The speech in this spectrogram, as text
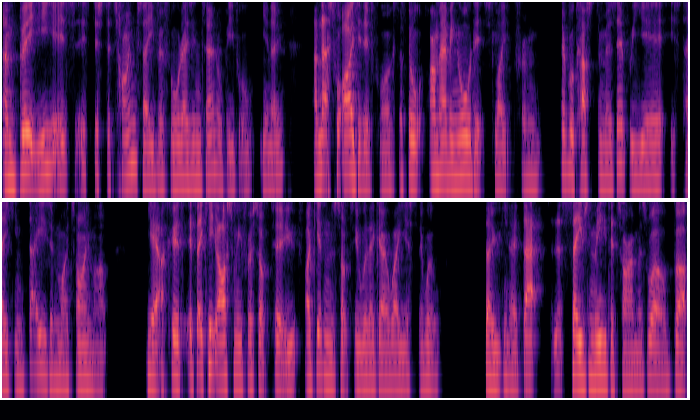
And B, it's it's just a time saver for all those internal people, you know. And that's what I did it for because I thought I'm having audits like from several customers every year. It's taking days of my time up. Yeah, I could if they keep asking me for a SOC 2, if I give them the SOC 2, will they go away? Yes, they will. So, you know, that, that saves me the time as well. But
